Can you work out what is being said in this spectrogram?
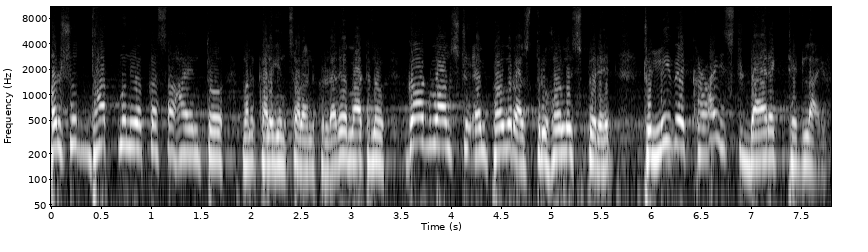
పరిశుద్ధాత్మని యొక్క సహాయంతో మనం కలిగించాలనుకున్నాడు. అదే మాటను God wants to empower us through Holy Spirit to live a Christ directed life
